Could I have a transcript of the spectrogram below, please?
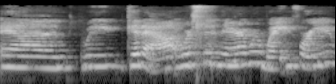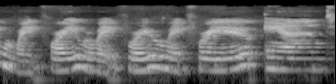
And we get out and we're sitting there and we're waiting for you, we're waiting for you, we're waiting for you, we're waiting for you, and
